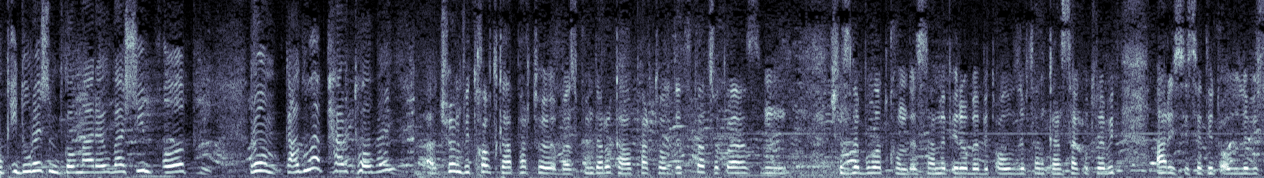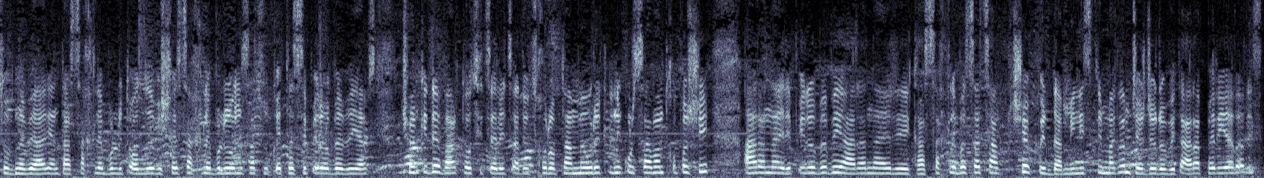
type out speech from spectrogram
უკიდურეს მდგომარეობაში მყოფი. რომ გაგვაფართოვონ ჩვენ ვითხოვთ გაფართოებას გვინდა რომ გავფართოვდეთ და ცოტა შესაძლებლად გქონდეს. სამე პირობები ტოლობლებთან განსაკუთრებით. არის ისეთი ტოლობების სუბნები არიან დასახლებული ტოლობების შესახლებული რომელსაც უკეთესი პირობები აქვს. ჩვენ კიდე ვართ 20 წელიწადი ვცხოვრობთ ამ მეორე კლინიკურ სამანტყოფოში. არანაირი პირობები არანაირი გასახლებასაც არ შეხვდა მინისტრი მაგრამ ჯერჯერობით არაფერი არ არის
